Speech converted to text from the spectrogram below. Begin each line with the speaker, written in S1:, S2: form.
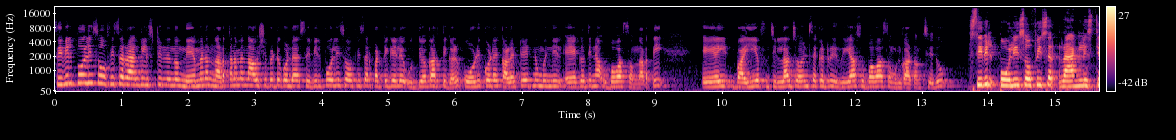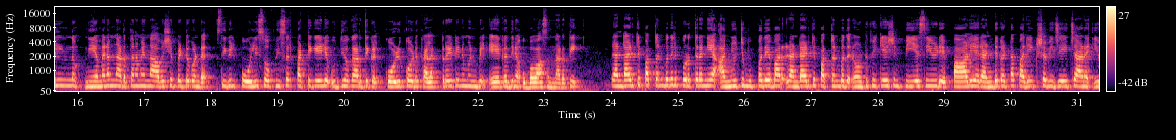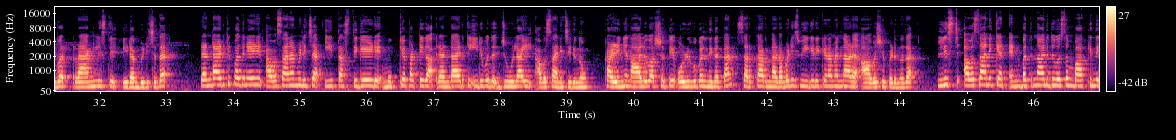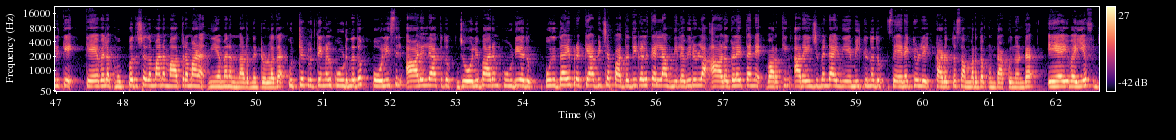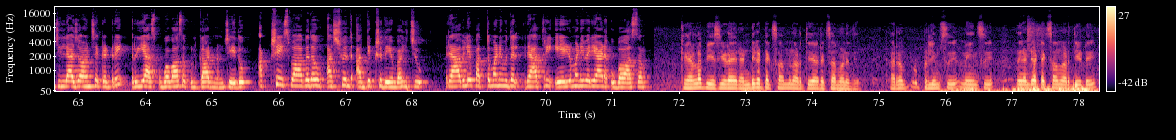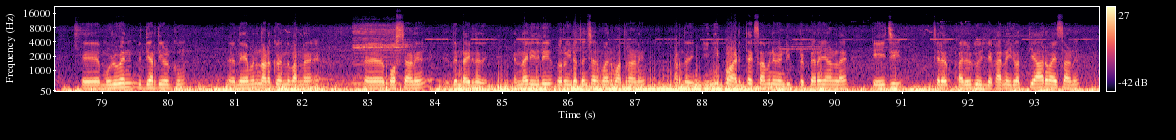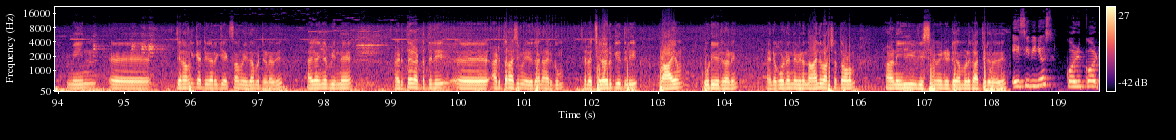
S1: Civil police officer rank ലിസ്റ്റിൽ നിന്നും നിയമനം നടത്തണമെന്നാവശ്യപ്പെട്ടുകൊണ്ട് സിവിൽ പോലീസ് ഓഫീസർ പട്ടികയിലെ ഉദ്യോഗാർത്ഥികൾ കോഴിക്കോട് കളക്ടറേറ്റിനു മുന്നിൽ ഏകദിന ഉപവാസം നടത്തി. എ ഐ വൈ എഫ് ജില്ലാ ജോയിന്റ് സെക്രട്ടറി റിയാസ് ഉപവാസം ഉദ്ഘാടനം ചെയ്തു.
S2: സിവിൽ പോലീസ് ഓഫീസർ റാങ്ക് ലിസ്റ്റിൽ നിന്നും നിയമനം നടത്തണമെന്നാവശ്യപ്പെട്ടുകൊണ്ട് സിവിൽ പോലീസ് ഓഫീസർ പട്ടികയിലെ ഉദ്യോഗാർത്ഥികൾ കോഴിക്കോട് കളക്ടറേറ്റിന് മുൻപിൽ ഏകദിന ഉപവാസം നടത്തി. രണ്ടായിരത്തി പത്തൊൻപതിൽ പുറത്തിറങ്ങിയ അഞ്ഞൂറ്റി മുപ്പത് ബാർ രണ്ടായിരത്തി പത്തൊൻപത് നോട്ടിഫിക്കേഷൻ പി എസ് സിയുടെ പാളിയ രണ്ട് ഘട്ട പരീക്ഷ വിജയിച്ചാണ് ഇവർ റാങ്ക് ലിസ്റ്റിൽ ഇടം പിടിച്ചത്. രണ്ടായിരത്തി പതിനേഴിൽ അവസാനം വിളിച്ച ഈ തസ്തികയുടെ മുഖ്യ പട്ടിക രണ്ടായിരത്തി ഇരുപത് ജൂലൈയിൽ അവസാനിച്ചിരുന്നു. കഴിഞ്ഞ നാലു വർഷത്തെ ഒഴിവുകൾ നികത്താൻ സർക്കാർ നടപടി സ്വീകരിക്കണമെന്നാണ് ആവശ്യപ്പെടുന്നത്. ലിസ്റ്റ് അവസാനിക്കാൻ എൺപത്തിനാല് ദിവസം ബാക്കി നിൽക്കെ കേവലം മുപ്പത് ശതമാനം മാത്രമാണ് നിയമനം നടന്നിട്ടുള്ളത്. കുറ്റകൃത്യങ്ങൾ കൂടുന്നതും പോലീസിൽ ആളില്ലാത്തതും ജോലിഭാരം കൂടിയതും പുതുതായി പ്രഖ്യാപിച്ച പദ്ധതികൾക്കെല്ലാം നിലവിലുള്ള ആളുകളെ തന്നെ വർക്കിംഗ് അറേഞ്ച്മെന്റായി നിയമിക്കുന്നതും സേനയ്ക്കുള്ളിൽ കടുത്ത സമ്മർദ്ദം ഉണ്ടാക്കുന്നുണ്ട്. എ ഐ വൈ എഫ് ജില്ലാ ജോയിന്റ് സെക്രട്ടറി റിയാസ് ഉപവാസം ഉദ്ഘാടനം ചെയ്തു. അക്ഷയ് സ്വാഗതവും അശ്വന്ത് അധ്യക്ഷതയും വഹിച്ചു. രാവിലെ പത്ത് മണി മുതൽ രാത്രി ഏഴ് മണി വരെയാണ് ഉപവാസം.
S3: കേരള പി എസ് സിയുടെ രണ്ട് ഘട്ട എക്സാം നടത്തിയ ഒരു എക്സാമാണിത് കാരണം പ്രിലിംസ് മെയിൻസ് രണ്ട് ഘട്ട എക്സാം നടത്തിയിട്ട് മുഴുവൻ വിദ്യാർത്ഥികൾക്കും നിയമനം നടക്കുമെന്ന് പറഞ്ഞ പോസ്റ്റാണ് ഇതുണ്ടായിരുന്നത്. എന്നാൽ ഇതിൽ വെറും ഇരുപത്തഞ്ച് ശതമാനം മാത്രമാണ് നടന്നത്. ഇനിയിപ്പോൾ അടുത്ത എക്സാമിന് വേണ്ടി പ്രിപ്പയർ ചെയ്യാനുള്ള ഏജ് ചില പലർക്കും ഇല്ല. കാരണം ഇരുപത്തിയാറ് വയസ്സാണ് മെയിൻ ജനറൽ കാറ്റഗറിക്ക് എക്സാം എഴുതാൻ പറ്റുന്നത് അത് കഴിഞ്ഞാൽ പിന്നെ അടുത്ത ഘട്ടത്തിൽ അടുത്ത പ്രാവശ്യം എഴുതാൻ ആർക്കും ചില ചിലവർക്ക് ഇതിൽ പ്രായം കൂടി വരുവാണ് അതിനെ കൊണ്ട് തന്നെ പിന്നെ നാല് വർഷത്തോളം ആണ് ഈ ലിസ്റ്റിന് വേണ്ടിയിട്ട് നമ്മൾ കാത്തിരുന്നത്.
S2: A C V news Kozhikode.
